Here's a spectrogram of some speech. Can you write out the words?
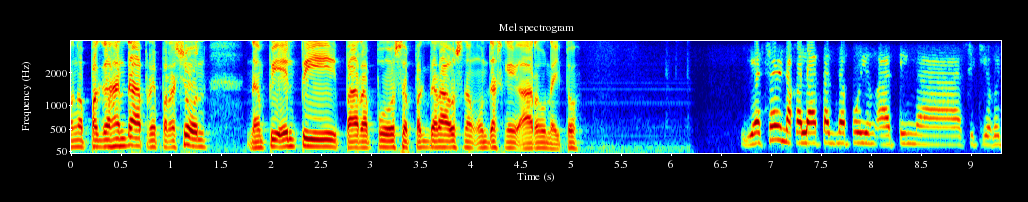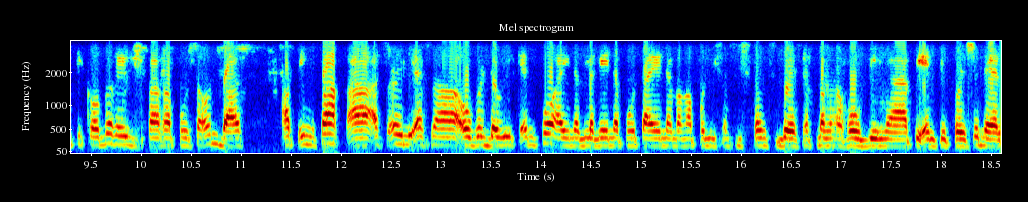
mga paghahanda, preparasyon ng PNP para po sa pagdaraos ng undas ngayong araw na ito? Yes sir, nakalatag na po yung ating ah, security coverage para po sa Ondas. At in fact, ah, as early as ah, over the weekend po ay naglagay na po tayo ng mga police assistance desk at mga roving ah, PNP personnel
